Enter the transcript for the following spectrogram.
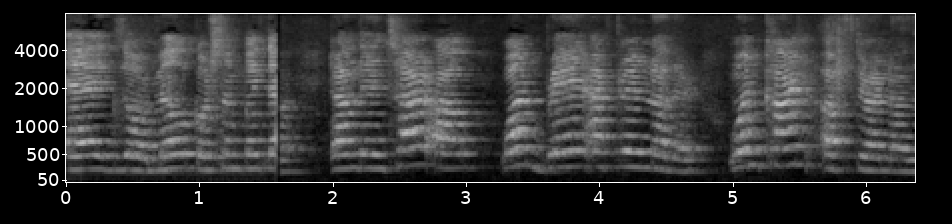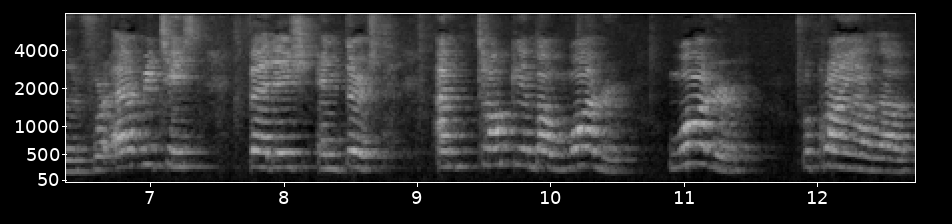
eggs or milk or something like that. Down the entire aisle, one brand after another, one kind after another, for every taste, fetish, and thirst. I'm talking about water, water, for crying out loud.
